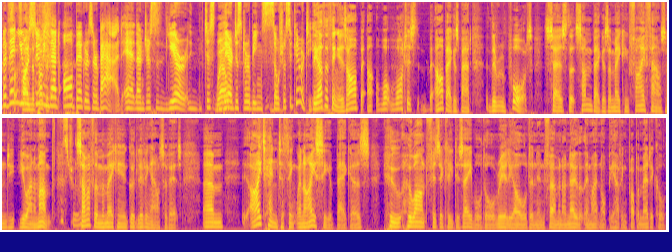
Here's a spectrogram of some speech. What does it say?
But then F- you're assuming the that all beggars are bad and, and just you're just well, they're disturbing social security. The other thing is, are uh, what what is are are beggars bad? The report says that some beggars are making 5,000 yuan a month. That's true. Some of them are making a good living out of it. Um, I tend to think when I see beggars who who aren't physically disabled or really old and infirm, and I know that they might not be having proper medical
